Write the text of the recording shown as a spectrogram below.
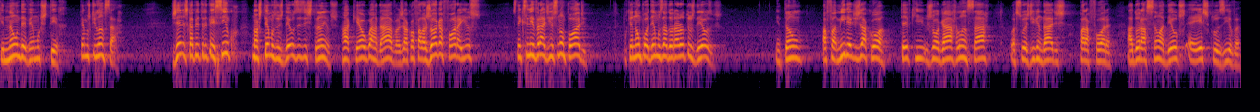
que não devemos ter, temos que lançar. Gênesis capítulo 35, nós temos os deuses estranhos. Raquel guardava, Jacó fala: joga fora isso. Você tem que se livrar disso, não pode, porque não podemos adorar outros deuses. Então, a família de Jacó teve que jogar, lançar as suas divindades para fora a adoração a Deus é exclusiva.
